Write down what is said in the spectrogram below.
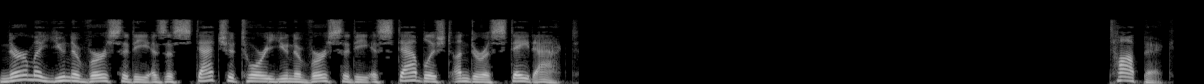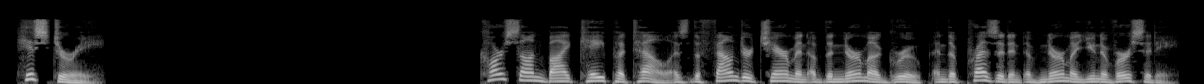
Nirma University is a statutory university established under a state act. History Karsan Bhai K. Patel is the founder-chairman of the Nirma Group and the president of Nirma University.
